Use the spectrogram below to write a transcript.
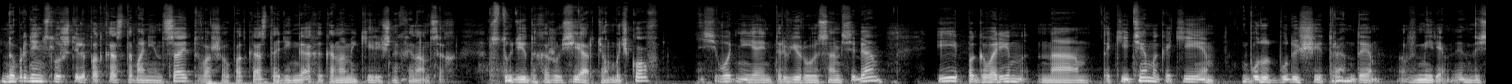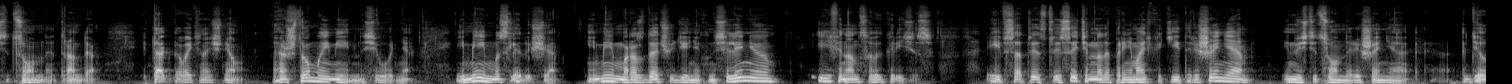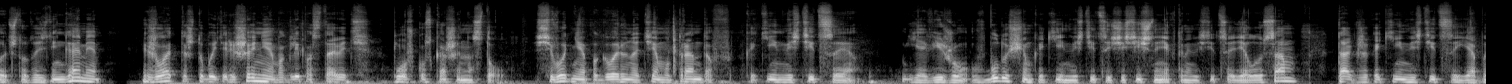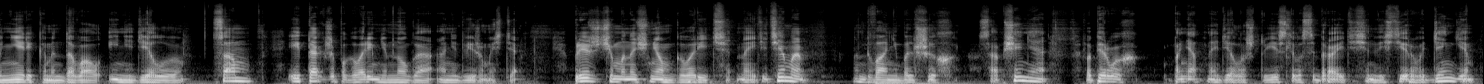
Добрый день, слушатели подкаста Money Insight, вашего подкаста о деньгах, экономике и личных финансах. В студии нахожусь я, Артем Бычков. Сегодня я интервьюирую сам себя и поговорим на такие темы, какие будут будущие тренды в мире, инвестиционные тренды. Итак, давайте начнем. Что мы имеем на сегодня? Имеем мы следующее. Имеем мы раздачу денег населению и финансовый кризис. И в соответствии с этим надо принимать какие-то решения, инвестиционные решения, делать что-то с деньгами, и желательно, чтобы эти решения могли поставить плошку с кашей на стол. Сегодня я поговорю на тему трендов, какие инвестиции я вижу в будущем, какие инвестиции, частично некоторые инвестиции я делаю сам, также какие инвестиции я бы не рекомендовал и не делаю сам, и также поговорим немного о недвижимости. Прежде чем мы начнем говорить на эти темы, два небольших сообщения. Во-первых, понятное дело, что если вы собираетесь инвестировать деньги,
